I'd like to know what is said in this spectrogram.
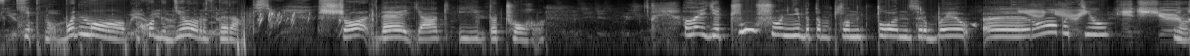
скіпну. Будемо по ходу діла розбиратися, що, де, як і до чого. Але я чув, що ніби там планктон зробив е, роботів. Ну.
